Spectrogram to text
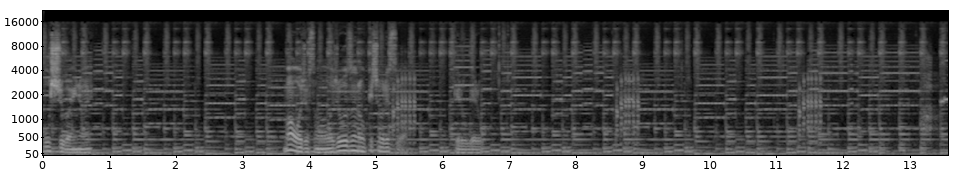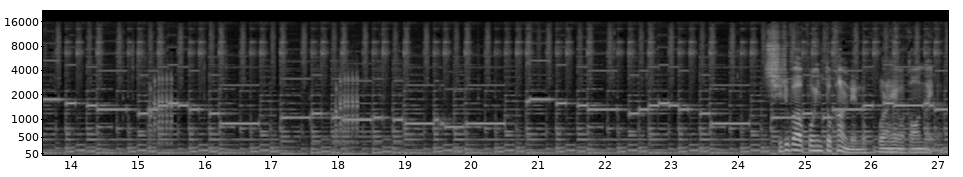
ボッシュがいない。まあ王女様お上手なお化粧ですわ。ゲロゲロ。シルバーポイント関連のここら辺は変わんないんだな。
